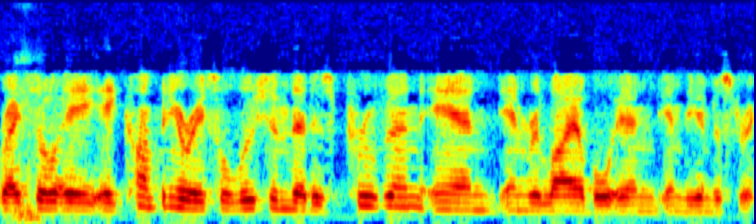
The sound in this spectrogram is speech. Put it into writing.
right? So a, a company or a solution that is proven and, and reliable in, in the industry.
